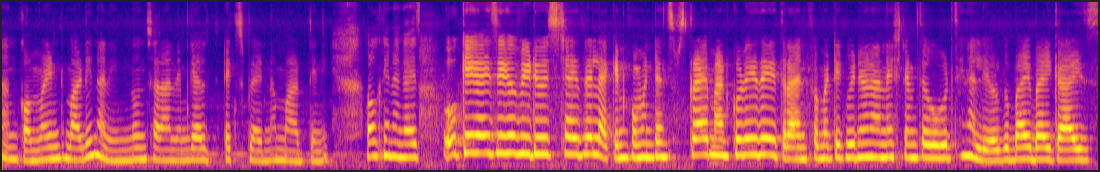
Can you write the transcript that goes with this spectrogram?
ನಂಗೆ ಕಮೆಂಟ್ ಮಾಡಿ ನಾನು ಇನ್ನೊಂದು ಸಲ ನಿಮಗೆ ಎಕ್ಸ್ಪ್ಲೈನ್ನ ಮಾಡ್ತೀನಿ. ಓಕೆನಾ ಗೈಸ್ ಓಕೆ ಗೈಸ್ ಈಗ ವಿಡಿಯೋ ಇಷ್ಟ ಇದ್ದರೆ like and comment and subscribe ಮಾಡ್ಕೊಳ್ಳಿ. ಇದೆ ಈ ಥರ ಇನ್ಫಾರ್ಮೇಟಿವ್ ವಿಡಿಯೋ ನಾನು ನೆಕ್ಸ್ಟ್ ಟೈಮ್ ತಗೊಬಿಡ್ತೀನಿ. ಅಲ್ಲಿವರೆಗೂ ಬಾಯ್ ಬಾಯ್ ಗೈಸ್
